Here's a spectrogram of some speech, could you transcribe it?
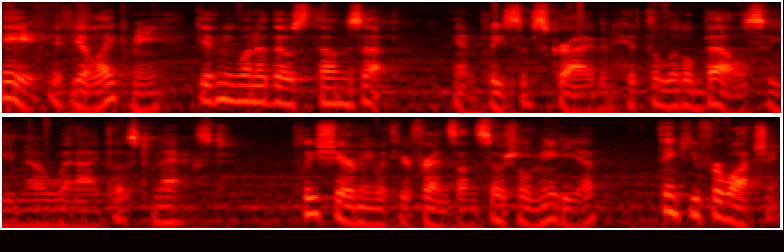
Hey, if you like me, give me one of those thumbs up. And please subscribe and hit the little bell so you know when I post next. Please share me with your friends on social media. Thank you for watching.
